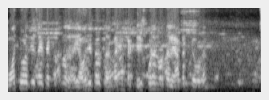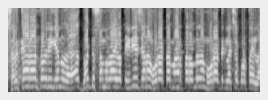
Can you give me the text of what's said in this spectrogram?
ಮೂವತ್ತೇಳು ದಿವಸ ಯಾವುದೇ ನೋಡ್ತಾ ಇಲ್ಲ. ಯಾಕಂತ ಸರ್ಕಾರ ಅಂತಂದ್ರೆ ಈಗ ಏನದ ದೊಡ್ಡ ಸಮುದಾಯ ಇವತ್ತು ಇಡೀ ಜನ ಹೋರಾಟ ಮಾಡ್ತಾರಂದ್ರೆ ನಮ್ಮ ಹೋರಾಟಕ್ಕೆ ಲಕ್ಷ್ಯ ಕೊಡ್ತಾ ಇಲ್ಲ.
